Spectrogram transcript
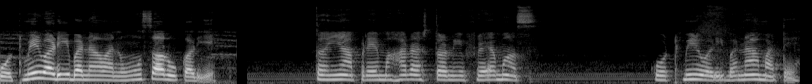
કોથમીર વડી બનાવવાનું શરૂ કરીએ. તો અહીંયા આપણે મહારાષ્ટ્રની ફેમસ કોથમીર વડી બનાવવા માટે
